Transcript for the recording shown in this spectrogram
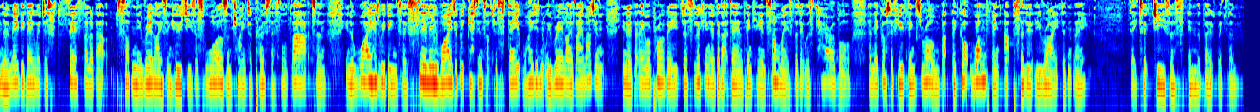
you know, maybe they were just fearful about suddenly realizing who Jesus was and trying to process all that. And, you know, why had we been so silly? Why did we get in such a state? Why didn't we realize? I imagine, you know, that they were probably just looking over that day and thinking in some ways that it was terrible and they got a few things wrong, but they got one thing absolutely right, didn't they? They took Jesus in the boat with them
